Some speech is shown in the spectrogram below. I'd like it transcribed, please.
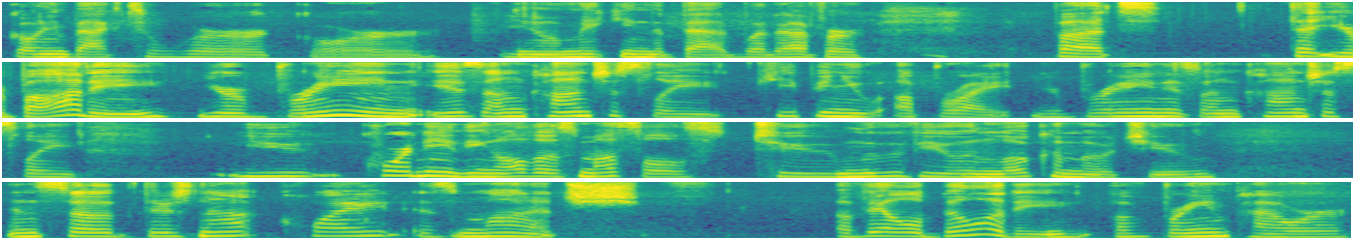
going back to work or, you know, making the bed, whatever. But that your body, your brain is unconsciously keeping you upright. Your brain is unconsciously you coordinating all those muscles to move you and locomote you. And so there's not quite as much availability of brain power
